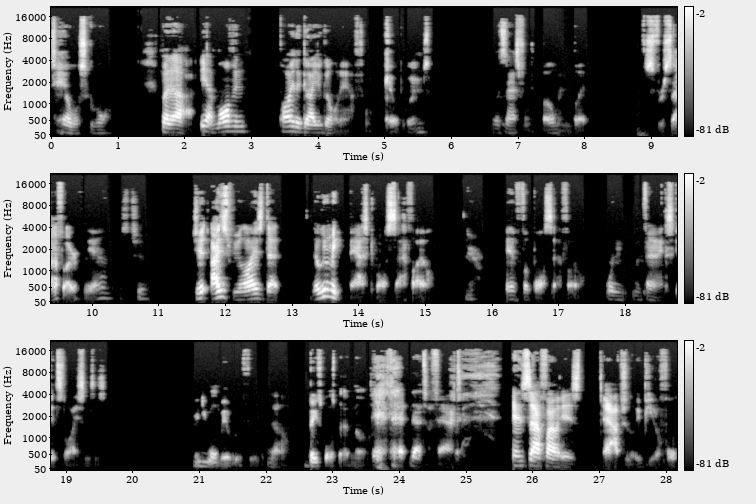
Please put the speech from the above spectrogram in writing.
terrible school. But uh, yeah, Marvin, probably the guy you're going after. Caleb Williams. Let's ask for Bowman, but Just for Sapphire. yeah, that's true. I just realized that they're gonna make basketball sapphire and football sapphire when when Fanatics gets the licenses. And you won't be able to afford it. No. Baseball's bad enough. that, that's a fact. And sapphire is absolutely beautiful.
